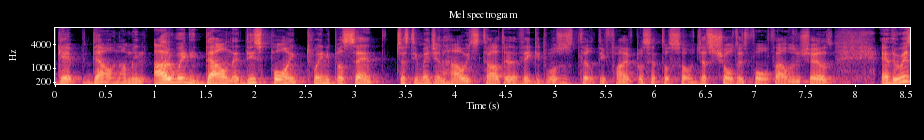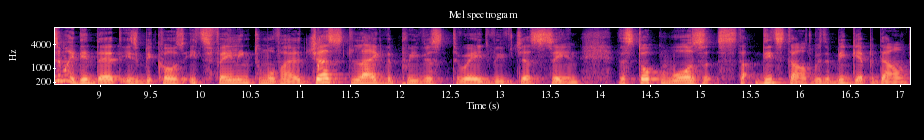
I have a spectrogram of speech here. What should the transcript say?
gap down. I mean, already down at this point, 20%. Just imagine how it started. I think it was 35% or so. Just shorted 4,000 shares. And the reason I did that is because it's failing to move higher. Just like the previous trade we've just seen. The stock was did start with a big gap down,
